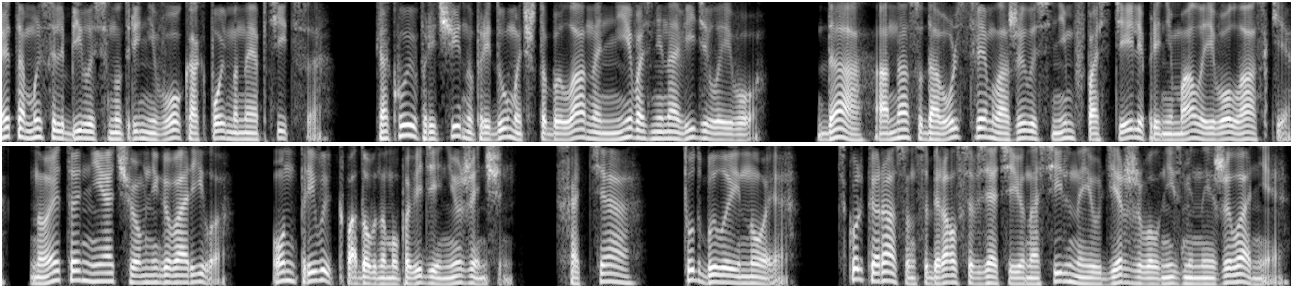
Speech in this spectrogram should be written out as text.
Эта мысль билась внутри него, как пойманная птица. Какую причину придумать, чтобы Лана не возненавидела его? Да, она с удовольствием ложилась с ним в постели, принимала его ласки, но это ни о чем не говорило. Он привык к подобному поведению женщин. Хотя тут было иное. Сколько раз он собирался взять ее насильно и удерживал низменные желания.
